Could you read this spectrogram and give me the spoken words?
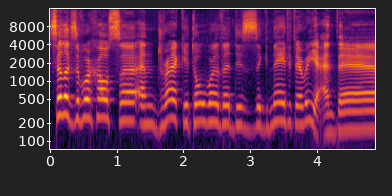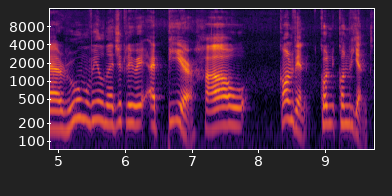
Select the warehouse uh, and drag it over the designated area, and the room will magically appear. How convenient. Con convenient.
